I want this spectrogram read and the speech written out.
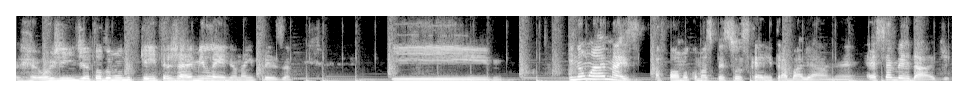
Hoje em dia todo mundo que entra já é milênio na empresa. E e não é mais a forma como as pessoas querem trabalhar, né? Essa é a verdade.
